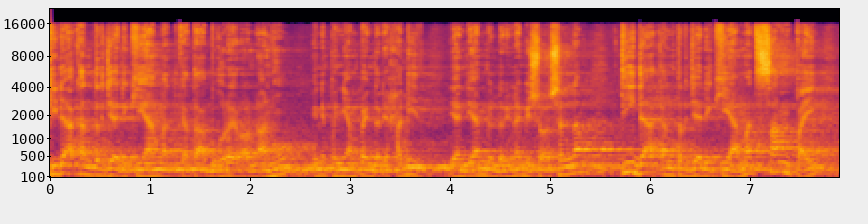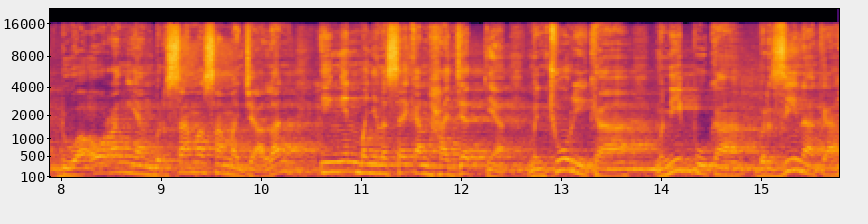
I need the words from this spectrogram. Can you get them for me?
Tidak akan terjadi kiamat kata Abu Hurairah anhu. Ini penyampaian dari hadis yang diambil dari Nabi SAW. Tidak akan terjadi kiamat sampai dua orang yang bersama-sama jalan ingin menyelesaikan hajatnya, mencuri kah, menipu kah, berzina kah.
